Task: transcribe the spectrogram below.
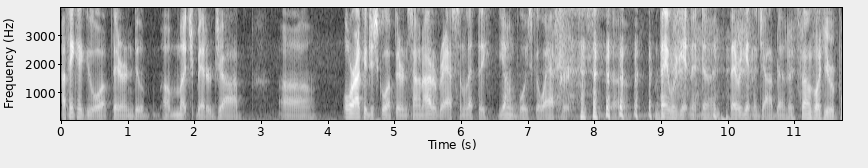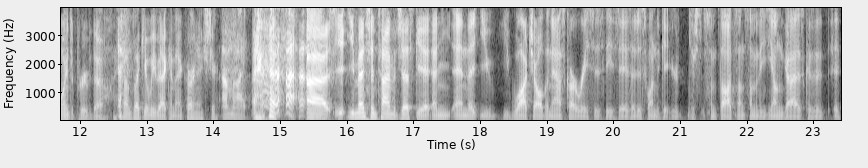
I think I could go up there and do a, a much better job. Uh, or I could just go up there and sign autographs and let the young boys go after it. Uh, they were getting it done. They were getting the job done. It sounds like you have a point to prove, though. It sounds like you'll be back in that car next year. I might. uh, you, you mentioned Ty Majeski and and that you, you watch all the NASCAR races these days. I just wanted to get your, your some thoughts on some of these young guys because it, it,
